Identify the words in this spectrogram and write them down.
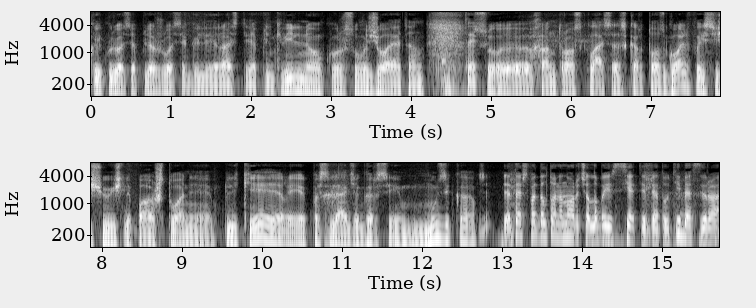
kai kuriuose pležuose gali rasti aplink Vilnių, kur suvažiuoja ten Taip. su e, antros klasės kartos golfais, iš jų išlipa aštuoni plikė ir, ir pasileidžia garsiai muziką. Tai aš dėl to nenoriu čia labai sėti prie tautybės, yra,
